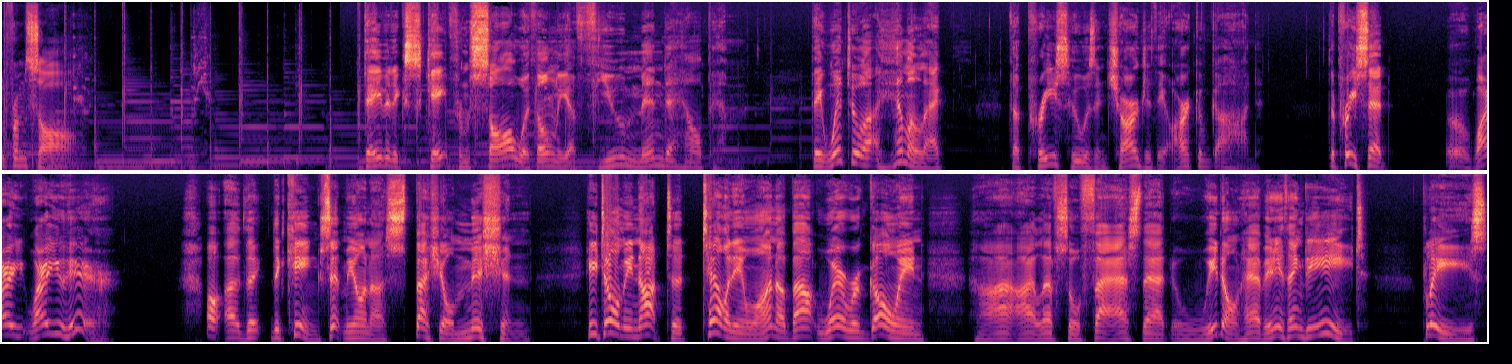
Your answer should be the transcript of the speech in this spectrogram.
from Saul. David escaped from Saul with only a few men to help him. They went to Ahimelech, the priest who was in charge of the ark of God. The priest said, oh, "Why are you, why are you here?" "Oh, uh, the the king sent me on a special mission. He told me not to tell anyone about where we're going. I, I left so fast that we don't have anything to eat. Please,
